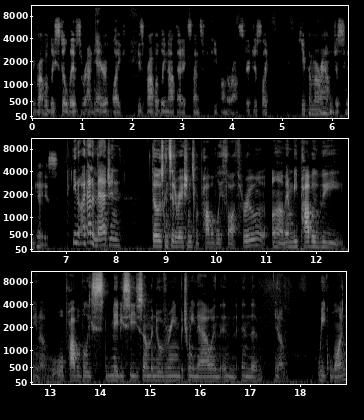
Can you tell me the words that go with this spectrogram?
He probably still lives around Yeah. here. Like he's probably not that expensive to keep on the roster. Just like keep him around just in case. You know, I gotta imagine those considerations were probably thought through, um, and we probably, you know, we'll probably maybe see some maneuvering between now and in in the you know week one,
